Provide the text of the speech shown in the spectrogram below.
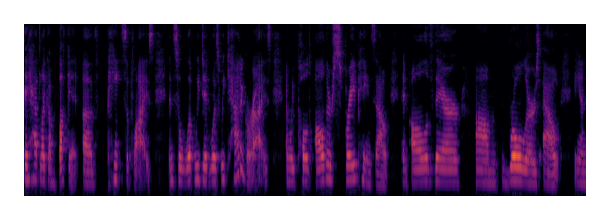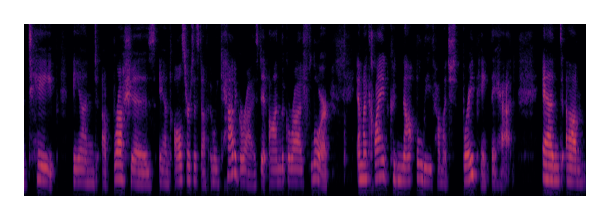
They had like a bucket of paint supplies. And so what we did was we categorized and we pulled all their spray paints out and all of their um, rollers out and tape and uh, brushes and all sorts of stuff. And we categorized it on the garage floor. And my client could not believe how much spray paint they had and um,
